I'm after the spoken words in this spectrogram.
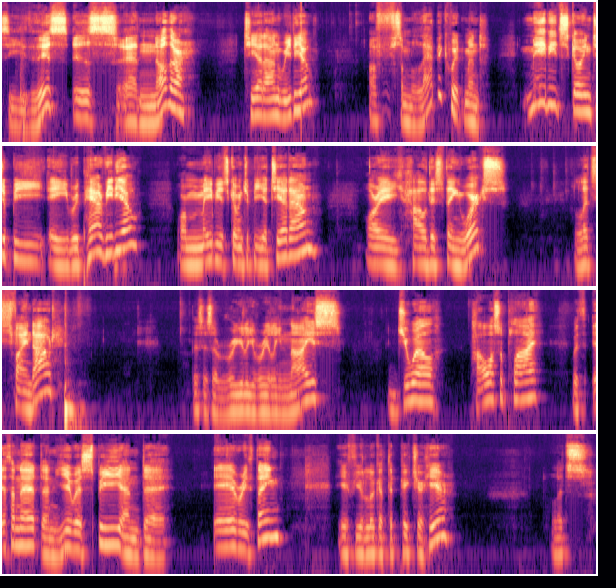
See, this is another teardown video of some lab equipment. Maybe it's going to be a repair video, or maybe it's going to be a teardown, or a how this thing works. Let's find out. This is a really, really nice dual power supply with Ethernet and USB and uh, everything. If you look at the picture here, let's,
